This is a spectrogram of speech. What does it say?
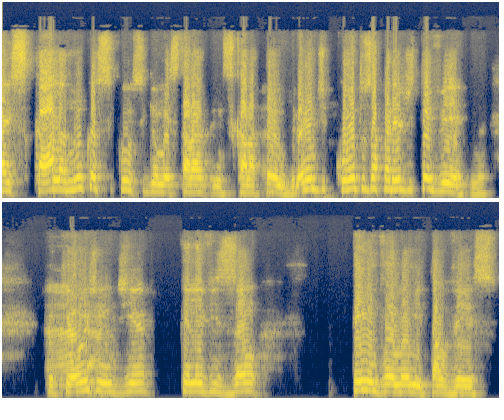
a escala nunca se conseguiu uma escala, uma escala tão grande quanto os aparelhos de TV, né? Porque ah, hoje tá. em dia, televisão tem um volume, talvez,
